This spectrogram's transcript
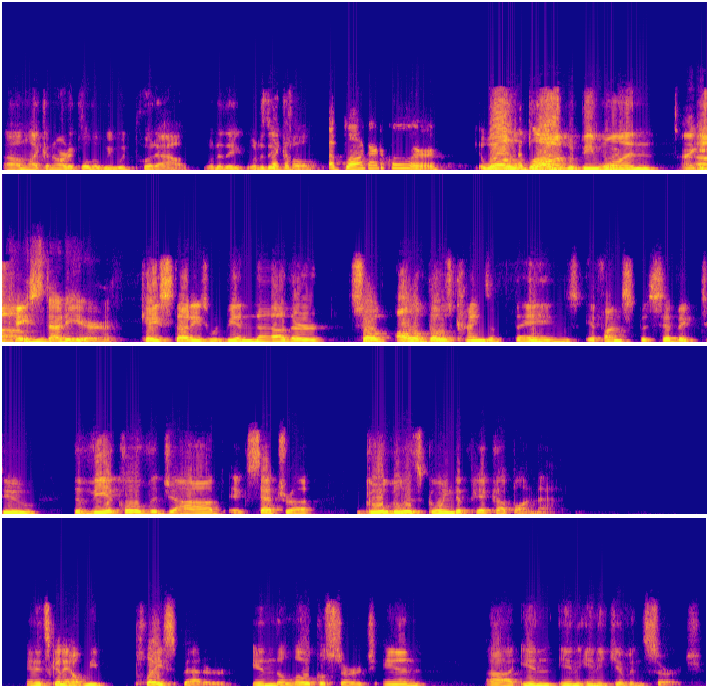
um, like an article that we would put out. What are they? What are it's they like called? A, a, blog article or? Well, a blog? blog would be one. Like a um, case study or case studies would be another. So all of those kinds of things, if I'm specific to the vehicle, the job, etc., Google is going to pick up on that and it's going to help me place better in the local search and uh, in in any given search.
